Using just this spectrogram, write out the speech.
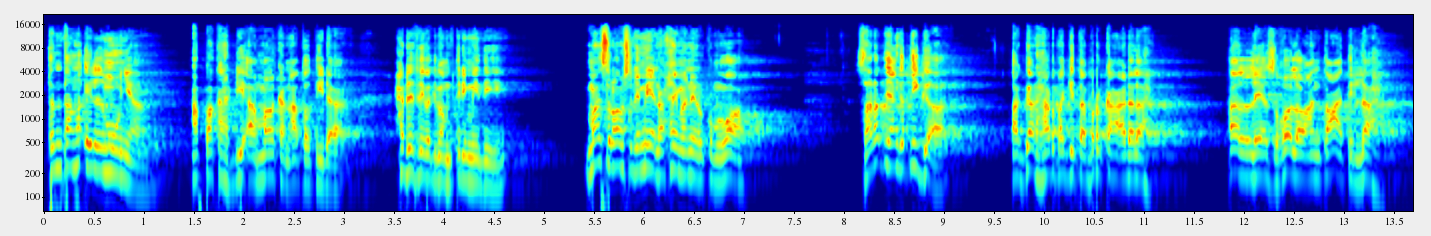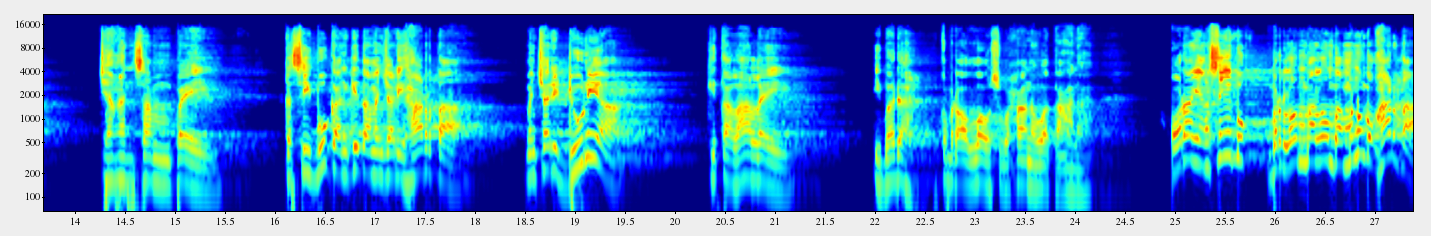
tentang ilmunya apakah dia amalkan atau tidak. Hadis riwayat Imam Tirmidzi. Masalah muslimin rahimani Syarat yang ketiga agar harta kita berkah adalah al yazghalu an taatillah Jangan sampai kesibukan kita mencari harta, mencari dunia, kita lalai ibadah kepada Allah Subhanahu wa taala. Orang yang sibuk berlomba-lomba menumpuk harta,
